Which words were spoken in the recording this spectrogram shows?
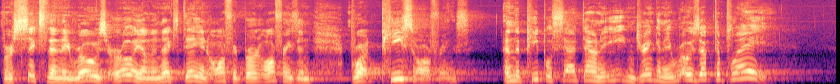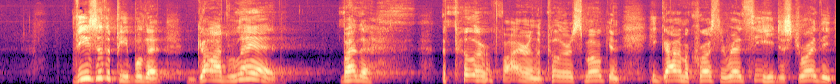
Verse 6 Then they rose early on the next day and offered burnt offerings and brought peace offerings. And the people sat down to eat and drink, and they rose up to play. These are the people that God led by the, the pillar of fire and the pillar of smoke, and He got them across the Red Sea. He destroyed the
